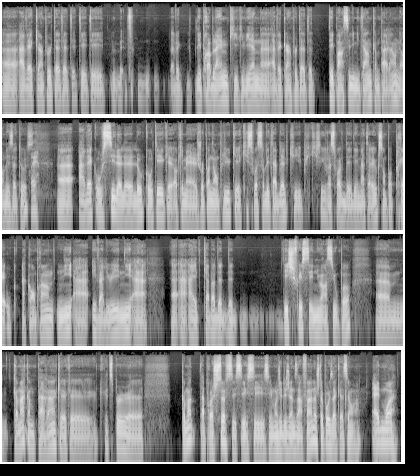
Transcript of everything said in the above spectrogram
avec un peu tes, avec les problèmes qui, viennent euh, avec un peu tes pensées limitantes comme parents, on, les a tous. Euh, avec aussi l'autre côté que, OK, mais je veux pas non plus qu'ils soient sur les tablettes et qu'ils reçoivent des, matériaux qui sont pas prêts à comprendre, ni à évaluer, ni à, être capable de, déchiffrer si c'est nuancé ou pas. Euh, comment, comme parent, que, tu peux. Comment tu approches ça? C'est, moi, j'ai des jeunes enfants, là, je te pose la question. Aide-moi.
